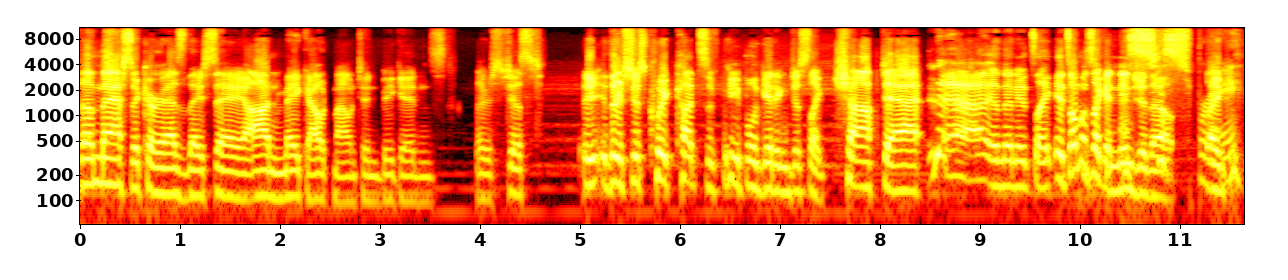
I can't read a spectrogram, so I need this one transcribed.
the massacre, as they say, on Makeout Mountain begins. There's just eh, there's just quick cuts of people getting just like chopped at, yeah, and then it's like it's almost like a ninja though. spray.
